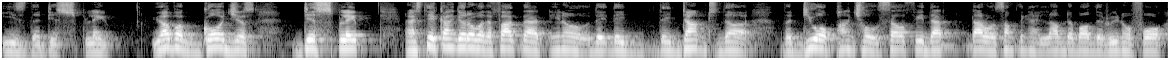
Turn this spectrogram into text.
is the display. You have a gorgeous display. And I still can't get over the fact that, you know, they, they, they dumped the, the dual punch hole selfie. That, that was something I loved about the Reno 4.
